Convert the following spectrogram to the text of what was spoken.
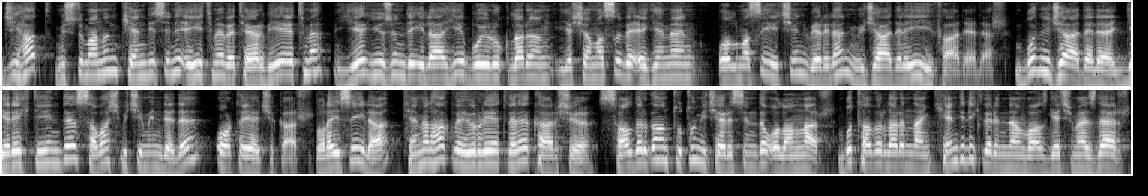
Cihat, Müslümanın kendisini eğitme ve terbiye etme, yeryüzünde ilahi buyrukların yaşaması ve egemen olması için verilen mücadeleyi ifade eder. Bu mücadele gerektiğinde savaş biçiminde de ortaya çıkar. Dolayısıyla temel hak ve hürriyetlere karşı saldırgan tutum içerisinde olanlar bu tavırlarından kendiliklerinden vazgeçmezler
